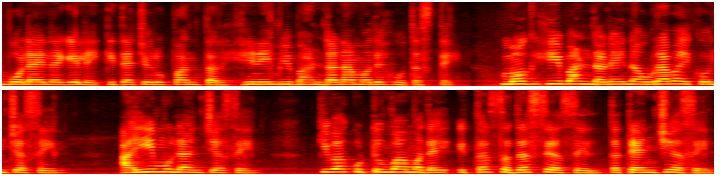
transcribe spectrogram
बोलायला गेले की त्याचे रूपांतर हे नेहमी भांडणामध्ये होत असते. मग ही भांडणे नवरा बायकोंची असेल आई मुलांची असेल किंवा कुटुंबामध्ये इतर सदस्य असेल तर त्यांची असेल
